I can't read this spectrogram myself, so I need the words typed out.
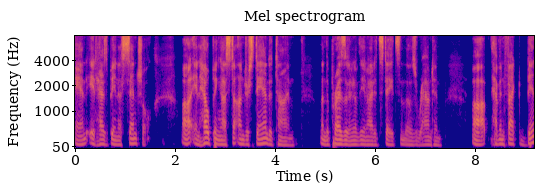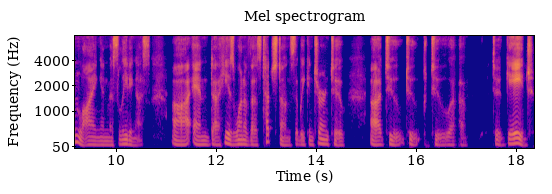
and it has been essential uh, in helping us to understand a time when the president of the United States and those around him uh, have in fact been lying and misleading us. Uh, and uh, he is one of those touchstones that we can turn to uh, to to to uh, to gauge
